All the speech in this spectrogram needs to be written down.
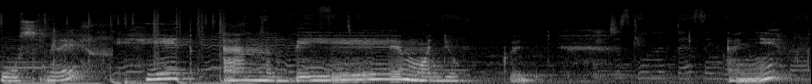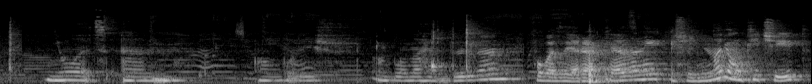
20 milli. 7 NB mondjuk ennyi. 8N abból is, abból mehet bőven. Fog azért rá kelleni, és egy nagyon kicsit,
